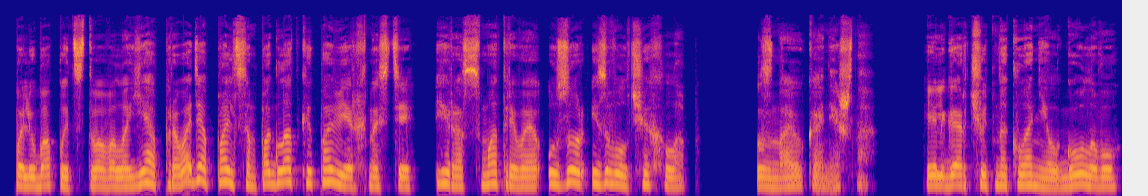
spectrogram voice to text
– полюбопытствовала я, проводя пальцем по гладкой поверхности и рассматривая узор из волчьих лап. «Знаю, конечно». Эльгар чуть наклонил голову,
